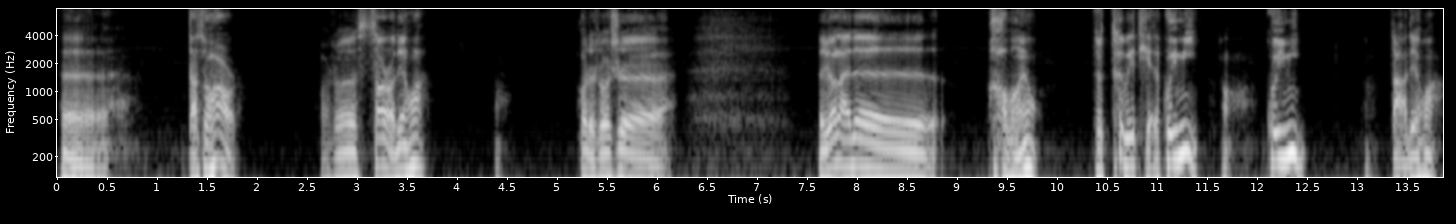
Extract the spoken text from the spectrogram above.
呃，打错号了，我说骚扰电话啊，或者说是原来的好朋友，就特别铁的闺蜜啊，闺蜜打个电话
